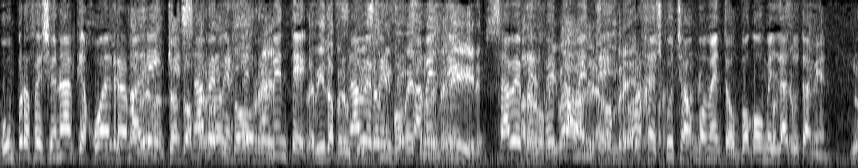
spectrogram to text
un profesional que juega el Real Madrid, que sabe perfectamente, sabe perfectamente, sabe perfectamente. Jorge, escucha un momento, un poco humildad tú también. Un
